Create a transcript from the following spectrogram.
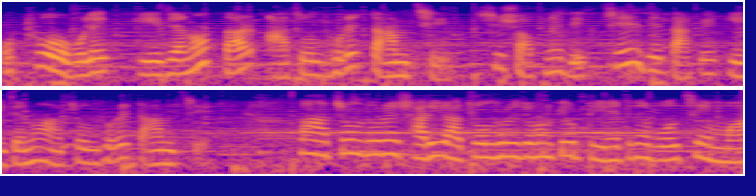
ওঠো, বলে কে যেন তার আঁচল ধরে টানছে। সে স্বপ্নে দেখছে যে তাকে কে যেন আঁচল ধরে টানছে। তো আঁচল ধরে, শাড়ির আঁচল ধরে যখন কেউ টেনে টেনে বলছে, মা,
